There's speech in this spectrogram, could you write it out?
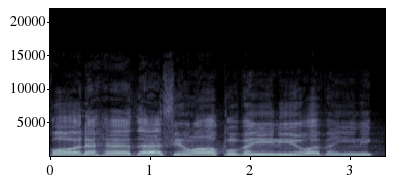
قال هذا فراق بيني وبينك.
